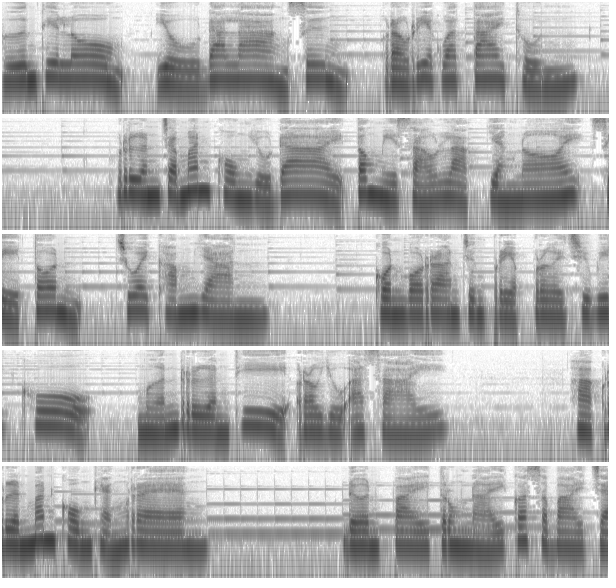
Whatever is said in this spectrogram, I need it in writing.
พื้นที่โล่งอยู่ด้านล่างซึ่งเราเรียกว่าใต้ถุน เรือนจะมั่นคงอยู่ได้ต้องมีเสาหลักอย่างน้อยสี่ต้น ช่วยค้ำยัน คนโบราณจึงเปรียบเปรยชีวิตคู่ เหมือนเรือนที่เราอยู่อาศัย หากเรือนมั่นคงแข็งแรง เดินไปตรงไหนก็สบายใจ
